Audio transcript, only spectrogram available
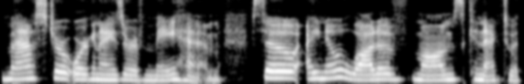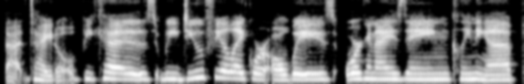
master organizer of mayhem. So I know a lot of moms connect with that title because we do feel like we're always organizing, cleaning up,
